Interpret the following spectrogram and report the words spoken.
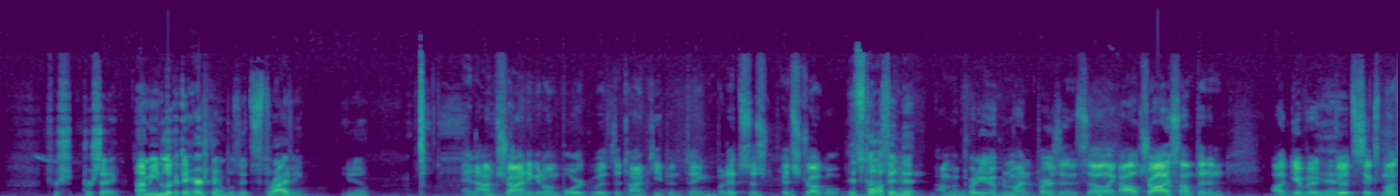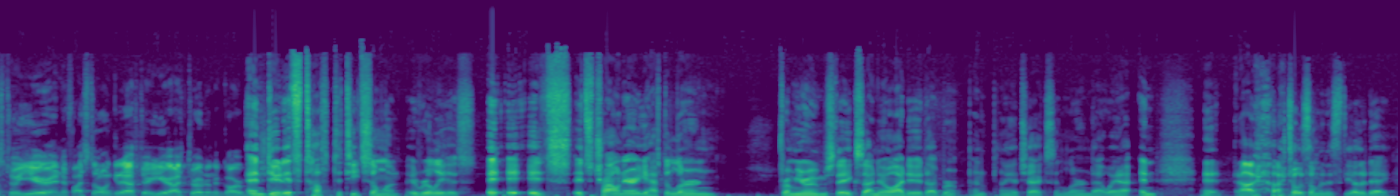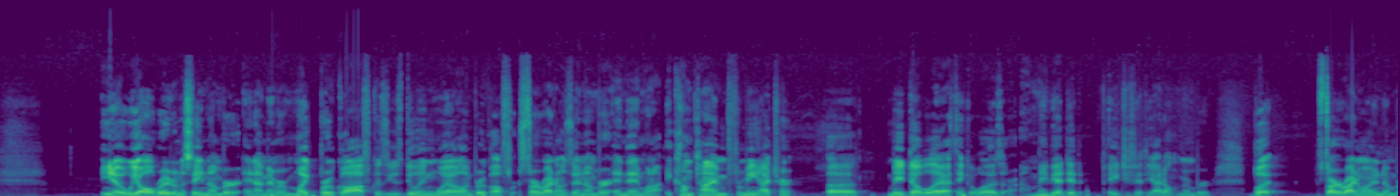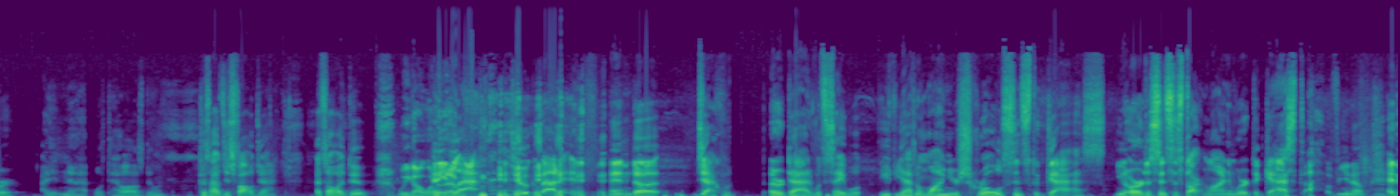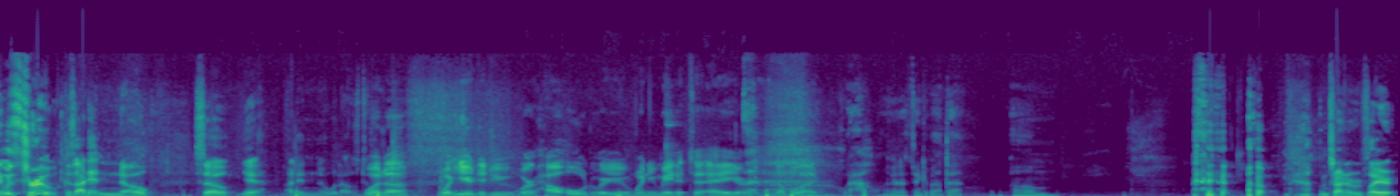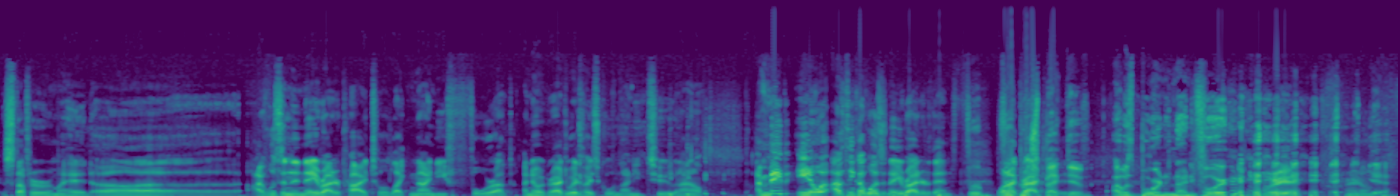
for, per se. I mean, look at the hare scrambles; it's thriving. You know, And I'm trying to get on board with the timekeeping thing, but it's just it's struggle. it's tough, isn't it? I'm a pretty open-minded person, so like I'll try something and I'll give it Yeah. a good six months to a year, and if I still don't get it after a year, I throw it in the garbage. And dude, it's tough to teach someone. It really is. It, it, it's it's trial and error. You have to learn from your own mistakes. I know I did. I burnt plenty of checks and learned that way. And and, and I, I told someone this the other day. You know, we all rode on the same number, and I remember Mike broke off because he was doing well and broke off, started riding on his own number. And then when I, it come time for me, I turned uh, made double A, I think it was, or maybe I did A two fifty, I don't remember, but started riding my own number. I didn't know how, what the hell I was doing because I would just follow Jack. That's all I do We got one and he'd laugh and joke about it. And, and uh, Jack would or Dad would say, "Well, you, you haven't wind your scrolls since the gas, you know, or the, since the starting line, and we're at the gas stop, you know." And it was true because I didn't know. So yeah, I didn't know what I was doing. what uh, what year did you, or how old were you when you made it to A or double A? Wow, I gotta think about that. Um, I'm trying to replay stuff over in my head. Uh, I wasn't an A rider probably till like '94. I, I know I graduated high school in '92, and I don't. I maybe you know what? I think I was an A rider then. For, when for I graduated. perspective, I was born in '94. Were you? Right yeah.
